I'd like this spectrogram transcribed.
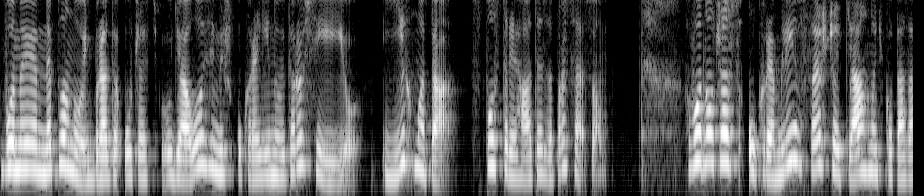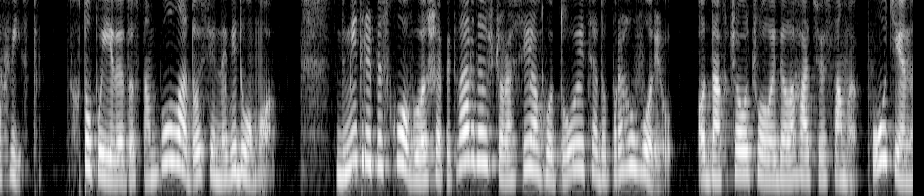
Вони не планують брати участь у діалозі між Україною та Росією. Їх мета спостерігати за процесом. Водночас у Кремлі все ще тягнуть кота за хвіст. Хто поїде до Стамбула, досі невідомо. Дмитрій Пісков лише підтвердив, що Росія готується до переговорів. Однак, чи очолить делегацію саме Путін,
